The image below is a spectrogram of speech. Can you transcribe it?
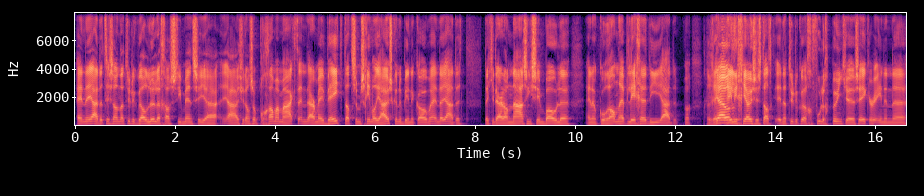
En eh, ja, dat is dan natuurlijk wel lullig als die mensen je, ja, als je dan zo'n programma maakt en daarmee weet dat ze misschien wel je huis kunnen binnenkomen. En dan, ja, dat, dat je daar dan nazi-symbolen en een Koran hebt liggen. Die, ja, de- re- Ja, want- religieus is dat eh, natuurlijk een gevoelig puntje, zeker in een, eh,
